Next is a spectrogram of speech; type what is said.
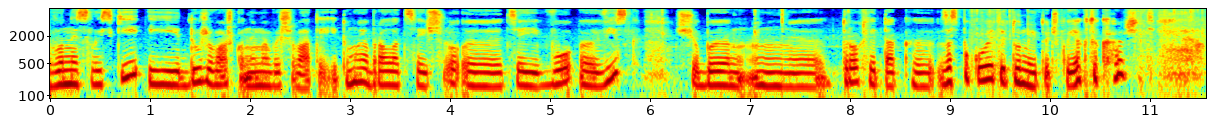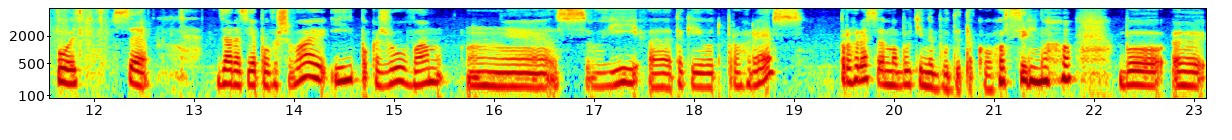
Вони слизькі і дуже важко ними вишивати. І тому я брала цей е, цей е, віск, щоб е, трохи так заспокоїти ту ниточку, як то кажуть. Ось, все. Зараз я повишиваю і покажу вам свій такий от прогрес. Прогресу, мабуть, і не буде такого сильного, бо е,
